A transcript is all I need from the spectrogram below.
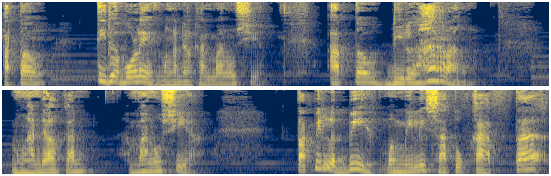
atau tidak boleh mengandalkan manusia, atau dilarang mengandalkan manusia, tapi lebih memilih satu kata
